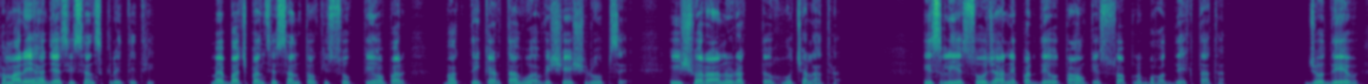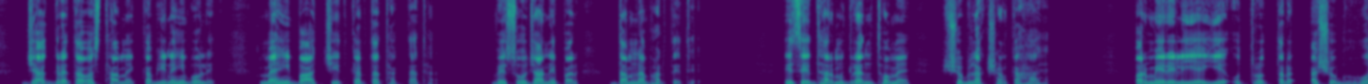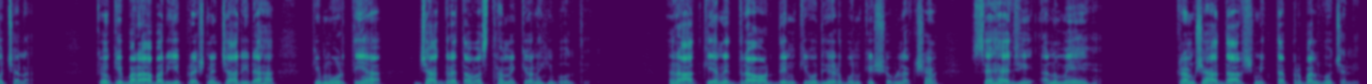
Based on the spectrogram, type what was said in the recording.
हमारे यहाँ जैसी संस्कृति थी। मैं बचपन से संतों की सूक्तियों पर भक्ति करता हुआ विशेष रूप से ईश्वरानुरक्त हो चला था। इसलिए सो जाने पर देवताओं के स्वप्न बहुत देखता था। जो देव जागृत अवस्था में कभी नहीं बोले, मैं ही बातचीत करता थकता था। वे सो जाने पर दम न भरते थे। इसे धर्म ग्रंथों में शुभ लक्षण कहा है। पर मेरे लिए ये उत्तरोत्तर अशुभ हो चला, क्योंकि बराबर ये प्रश्न जारी रहा कि मूर्तियाँ जागृत अवस्था में क्यों नहीं बोलती? रात की अनिद्रा और दिन की उधेड़ बुन के शुभ लक्षण सहज ही अनुमेय हैं। क्रमशः दार्शनिकता प्रबल हो चली।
